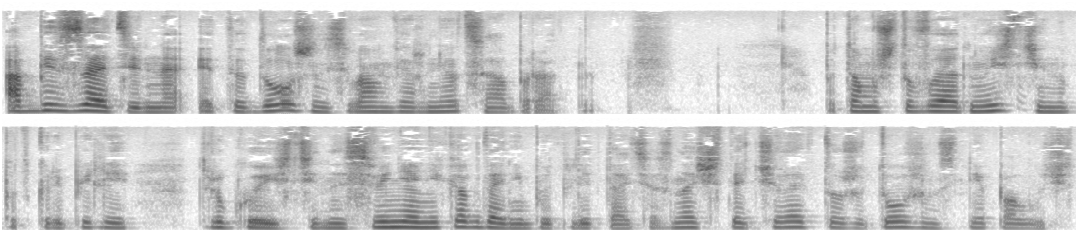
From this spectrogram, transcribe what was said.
Обязательно эта должность вам вернется обратно. Потому что вы одну истину подкрепили другой истиной. Свинья никогда не будет летать, а значит, этот человек тоже должность не получит.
